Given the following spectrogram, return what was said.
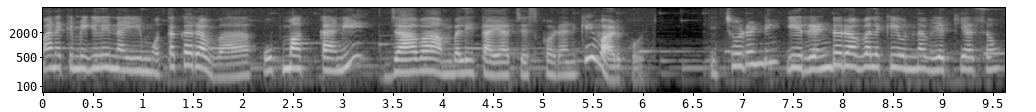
మనకి మిగిలిన ఈ ముతక రవ్వ ఉప్మా కానీ జావా అంబలి తయారు చేసుకోవడానికి వాడుకోవచ్చు. ఇది చూడండి ఈ రెండు రవ్వలకి ఉన్న వ్యత్యాసం.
